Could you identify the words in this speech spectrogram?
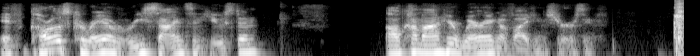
if Carlos Correa resigns in Houston, I'll come on here wearing a Vikings jersey.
